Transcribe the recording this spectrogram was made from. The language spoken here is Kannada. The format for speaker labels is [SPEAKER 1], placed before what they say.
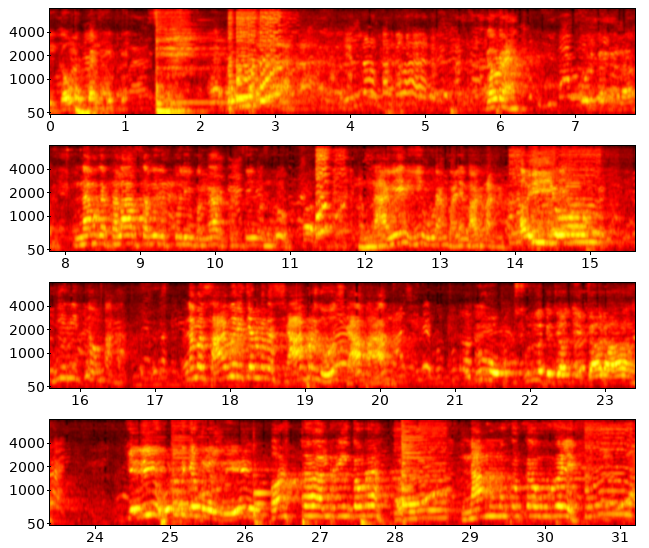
[SPEAKER 1] ಈ ಗೌಡ ಐತಿ ಗೌಡ್ರ ನಮಗ ತಲಾ ಸಮೀರ ತೊಲಿ ಬಂಗಾರ ಪ್ರತಿ ಬಂದ್ರು. ನಾವೇನ್ ಈ ಊರಾಗ ಮಳೆ ಮಾಡ್ಬಾರ್ದು.
[SPEAKER 2] ಅಯ್ಯೋ.
[SPEAKER 1] ಈ ರೀತಿ ನಮ್ಮ ಸಾವಿರ ಜನ್ಮದ ಶಾಪರದು ಶಾಪ
[SPEAKER 2] ಸುಳ್ಳಕ ಜಾತಿ ಬೇಡ. ಗೆರಿ ಹೊಡೆದು ಗೆದ್ದನಲ್ರಿ
[SPEAKER 1] ಅಷ್ಟ ಅಲ್ರಿ ಗೌರ. ನಮ್ಮ ಮುಖಕ್ಕ ಉಗುಳಿ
